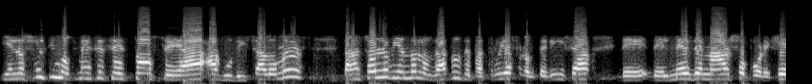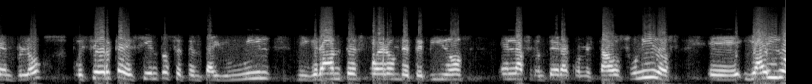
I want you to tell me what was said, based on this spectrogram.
y en los últimos meses esto se ha agudizado más. Tan solo viendo los datos de patrulla fronteriza del mes de marzo, por ejemplo, pues cerca de 171 mil migrantes fueron detenidos en la frontera con Estados Unidos. Eh, y ha ido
